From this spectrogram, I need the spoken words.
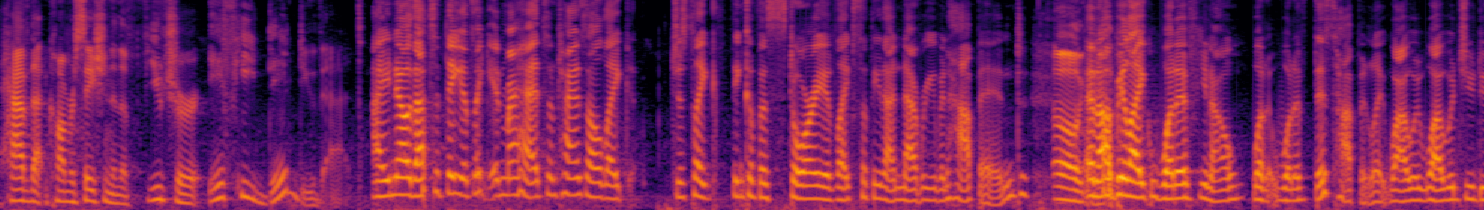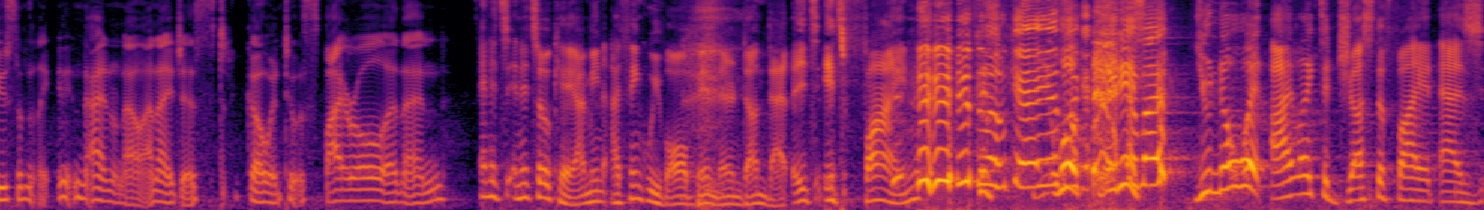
have that conversation in the future if he did do that. I know that's the thing. It's like in my head. Sometimes I'll like just like think of a story of like something that never even happened. Oh, and I'll be like, what if you know what what if this happened? Like, why would why would you do something like I don't know? And I just go into a spiral, and then And it's and it's okay. I mean, I think we've all been there and done that. It's it's fine. it's okay. It's okay. it is. I- You know what? I like to justify it as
